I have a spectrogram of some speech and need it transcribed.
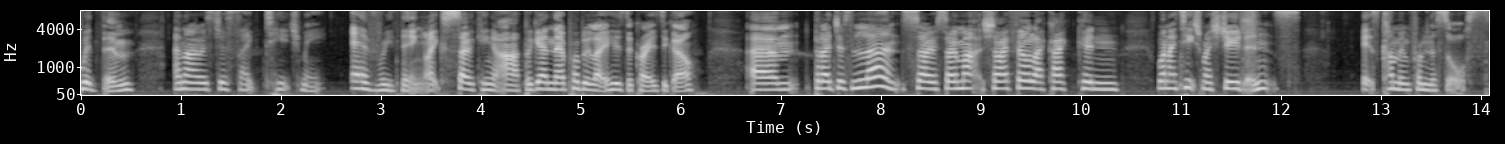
with them, and I was just like, teach me everything, like soaking it up. Again, they're probably like, who's the crazy girl? Um, but I just learned so, so much. So I feel like I can, when I teach my students, it's coming from the source.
